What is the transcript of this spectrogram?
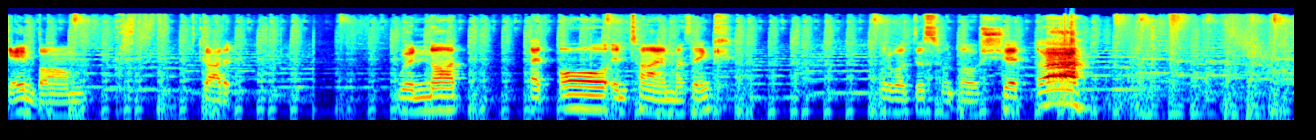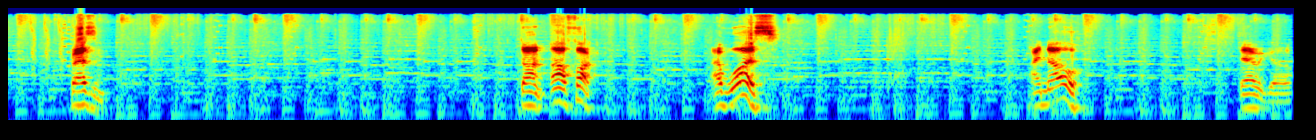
game bomb. Got it. We're not at all in time, I think. What about this one? Oh shit. Ah! Present. Done. Oh, fuck. I was. I know. There we go.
